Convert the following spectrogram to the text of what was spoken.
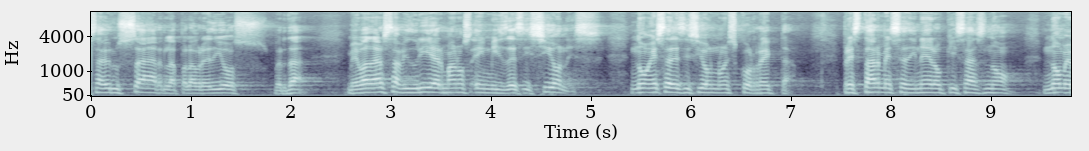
saber usar la palabra de Dios, ¿verdad? Me va a dar sabiduría, hermanos, en mis decisiones. No, esa decisión no es correcta. Prestarme ese dinero quizás no. No me,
